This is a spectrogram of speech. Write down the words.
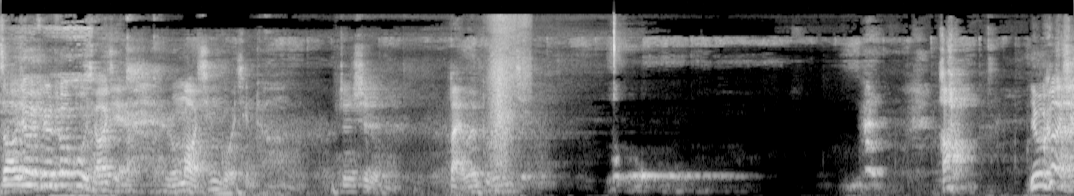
早就听说顾小姐容貌倾国倾城，真是百闻不如一见。好，有个性，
